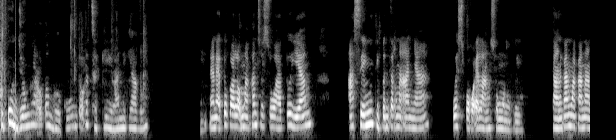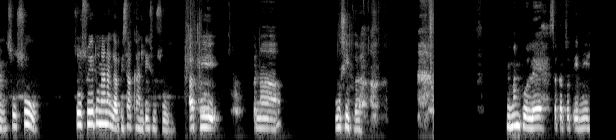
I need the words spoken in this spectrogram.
dipunjung karo tonggoku untuk rezeki kan iki aku. Nenek tuh kalau makan sesuatu yang asing di pencernaannya, wes pokoknya langsung ngono kuwi. Jangankan makanan, susu. Susu itu nenek nggak bisa ganti susu. Lagi kena musibah. Memang boleh sekecut ini.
